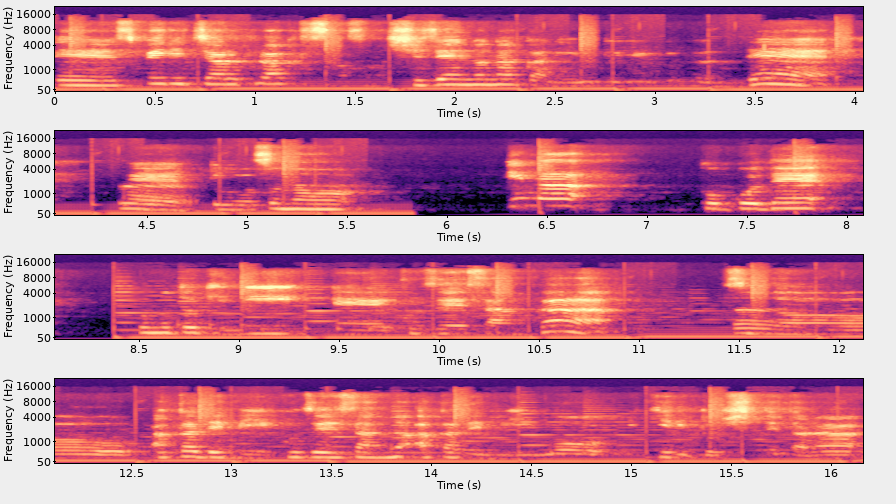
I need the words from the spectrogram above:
えー、スピリチュアルプラクティスのその自然の中にいるという部分で、えーとその今ここでこの時に、えー、小さんがその、アカデミー梢さんのアカデミーを生きるとしてたら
